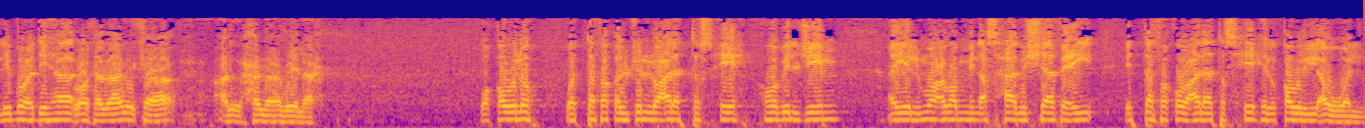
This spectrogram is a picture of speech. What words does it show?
لبعدها. وكذلك الحنابلة. وقوله واتفق الجل على التصحيح هو بالجيم أي المعظم من أصحاب الشافعي اتفقوا على تصحيح القول الأول.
